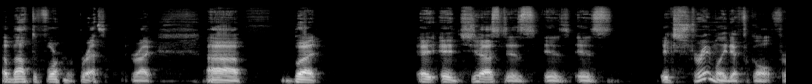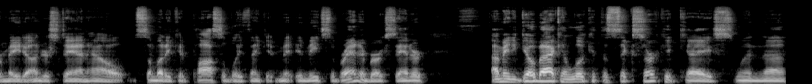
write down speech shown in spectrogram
about the former president, right? Uh, but it, it just is is is extremely difficult for me to understand how somebody could possibly think it, it meets the Brandenburg standard. I mean, you go back and look at the Sixth Circuit case when uh,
